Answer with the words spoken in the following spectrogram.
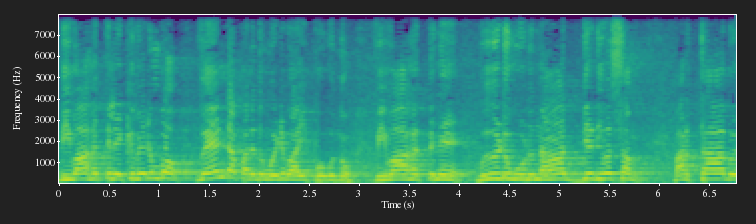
വിവാഹത്തിലേക്ക് വരുമ്പോൾ വേണ്ട പലതും ഒഴിവായി പോകുന്നു. വിവാഹത്തിന് വീട് കൂടുന്ന ആദ്യ ദിവസം ഭർത്താവ്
